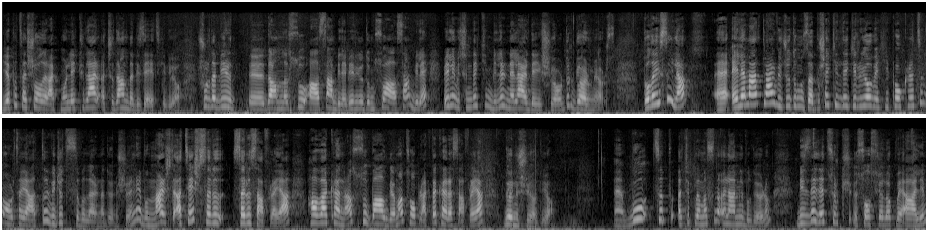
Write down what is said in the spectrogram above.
yapı taşı olarak moleküler açıdan da bizi etkiliyor. Şurada bir e, damla su alsam bile, bir yudum su alsam bile benim içimde kim bilir neler değişiyordur görmüyoruz. Dolayısıyla e, elementler vücudumuza bu şekilde giriyor ve Hipokrat'ın ortaya attığı vücut sıvılarına dönüşüyor. Ne bunlar? İşte ateş sarı, sarı safraya, hava kana, su balgama, toprakta kara safraya dönüşüyor diyor. Ee, bu tıp açıklamasını önemli buluyorum. Bizde de Türk sosyolog ve alim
